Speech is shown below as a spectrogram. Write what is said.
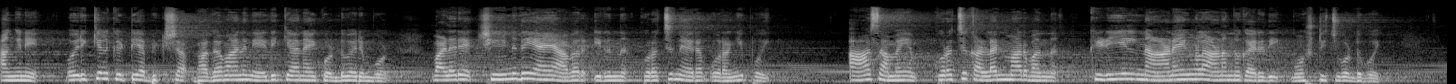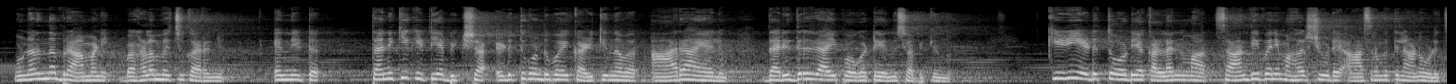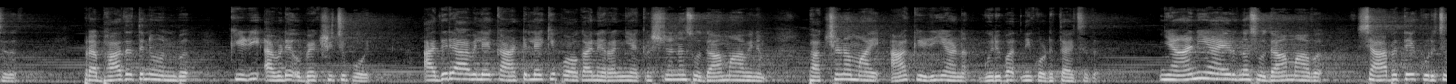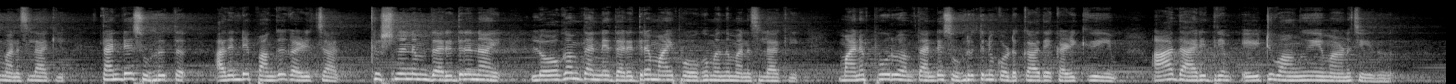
അങ്ങനെ ഒരിക്കൽ കിട്ടിയ ഭിക്ഷ ഭഗവാന് നേദിക്കാനായി കൊണ്ടുവരുമ്പോൾ വളരെ ക്ഷീണിതയായ അവർ ഇരുന്ന് കുറച്ചു നേരം ഉറങ്ങിപ്പോയി. ആ സമയം കുറച്ച് കള്ളന്മാർ വന്ന് കിഴിയിൽ നാണയങ്ങളാണെന്നു കരുതി മോഷ്ടിച്ചു കൊണ്ടുപോയി. ഉണർന്ന ബ്രാഹ്മണി ബഹളം വെച്ചു കരഞ്ഞു. എന്നിട്ട് തനിക്ക് കിട്ടിയ ഭിക്ഷ എടുത്തുകൊണ്ടുപോയി കഴിക്കുന്നവർ ആരായാലും ദരിദ്രരായി പോകട്ടെ എന്ന് ശപിക്കുന്നു. കിഴിയെടുത്തോടിയ കള്ളന്മാർ സാന്ദീപനി മഹർഷിയുടെ ആശ്രമത്തിലാണ് ഒളിച്ചത്. പ്രഭാതത്തിനു മുൻപ് കിഴി അവിടെ ഉപേക്ഷിച്ചു പോയി. അതിരാവിലെ കാട്ടിലേക്ക് പോകാൻ ഇറങ്ങിയ കൃഷ്ണനും സുധാമാവിനും ഭക്ഷണമായി ആ കിഴിയാണ് ഗുരുപത്നി കൊടുത്തയച്ചത്. ജ്ഞാനിയായിരുന്ന സുധാമാവ് ശാപത്തെക്കുറിച്ച് മനസ്സിലാക്കി തന്റെ സുഹൃത്ത് അതിന്റെ പങ്ക് കഴിച്ചാൽ കൃഷ്ണനും ദരിദ്രനായി ലോകം തന്നെ ദരിദ്രമായി പോകുമെന്ന് മനസ്സിലാക്കി മനഃപൂർവം തന്റെ സുഹൃത്തിനു കൊടുക്കാതെ കഴിക്കുകയും ആ ദാരിദ്ര്യം ഏറ്റുവാങ്ങുകയുമാണ് ചെയ്തത്.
